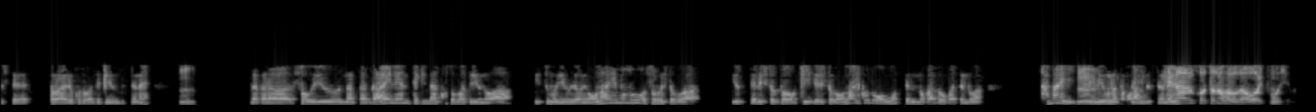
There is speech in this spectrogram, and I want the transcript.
として捉えることができるんですよね。うん。だから、そういうなんか概念的な言葉というのは、いつも言うように、同じものをその人が言ってる人と聞いてる人が同じことを思ってるのかどうかっていうのは、かなり微妙なところなんですよね。違うことの方が多いかもしれま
